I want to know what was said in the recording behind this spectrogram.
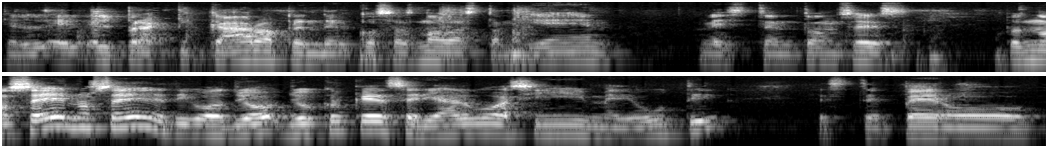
el, practicar o aprender cosas nuevas también. Este, entonces, pues no sé, no sé, digo, yo, yo creo que sería algo así medio útil, este, pero,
